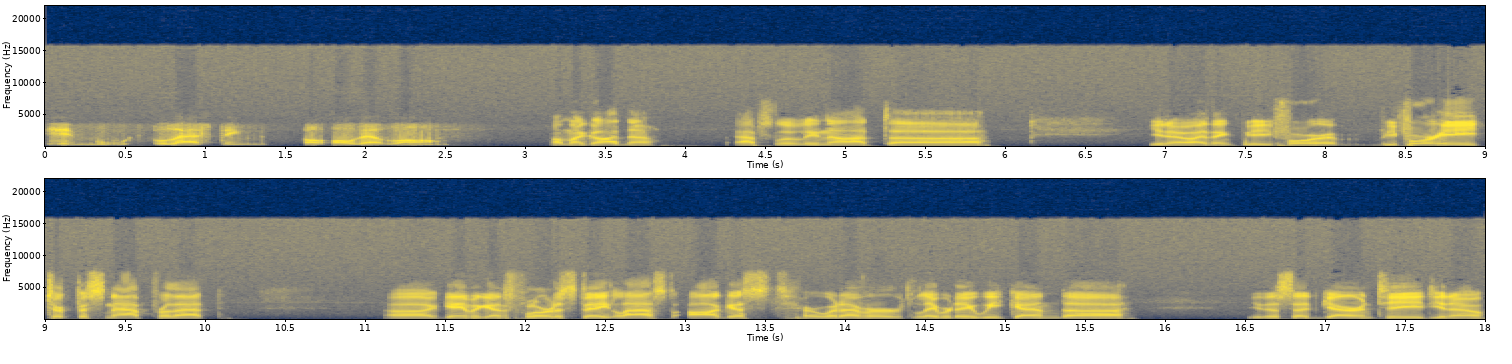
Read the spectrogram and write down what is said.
him lasting all, that long. Oh my God, no, absolutely not. Uh, you know, I think before before he took the snap for that uh, game against Florida State last August or whatever, Labor Day weekend, uh, you just said guaranteed. You know,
